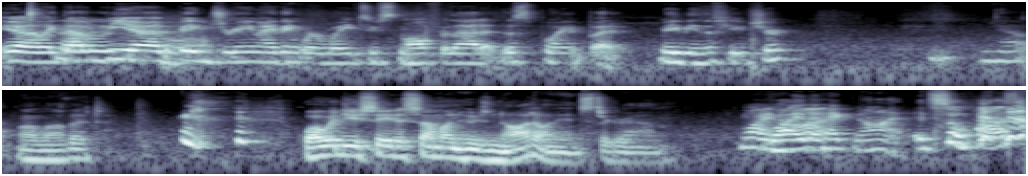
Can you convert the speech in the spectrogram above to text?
Yeah, like that, That would would be be a cool. big dream. I think we're way too small for that at this point, but maybe in the future. Yeah. I love it. what would you say to someone who's not on Instagram? Why, Why not? the heck not? It's so positive.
